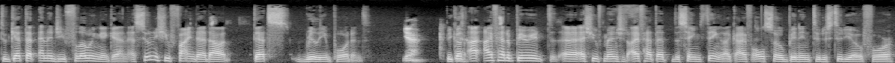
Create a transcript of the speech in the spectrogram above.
to get that energy flowing again, as soon as you find that out, that's really important. Yeah. Because yeah. I, have had a period, uh, as you've mentioned, I've had that the same thing. Like I've also been into the studio for,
